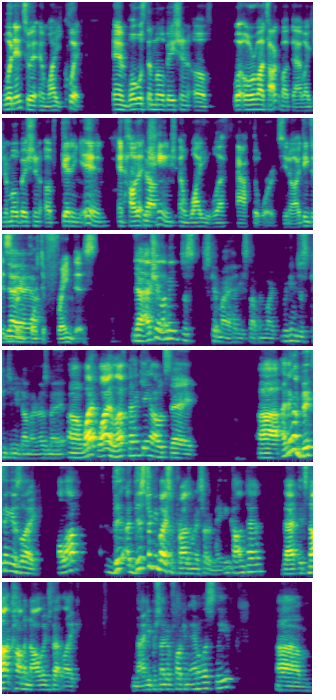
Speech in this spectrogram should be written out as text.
went into it and why you quit, and what was the motivation of what we're about to talk about that, like your motivation of getting in and how that Yeah. changed and why you left afterwards. You know, I think this Yeah, is very important to frame this. yeah. Actually, let me just skip my heady stuff and like we can just continue down my resume. Uh, why why I left banking? I would say, uh, I think a big thing is like a lot. This, this took me by surprise when I started making content. That it's not common knowledge that like ninety percent of fucking analysts leave. Um,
